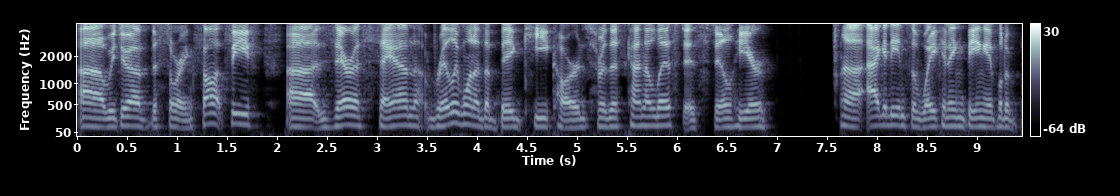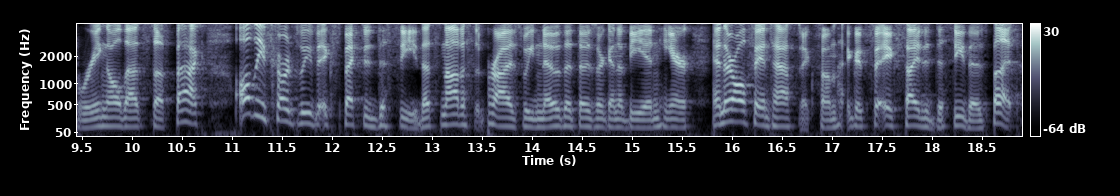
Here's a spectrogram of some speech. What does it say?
Uh, we do have the Soaring Thought Thief, uh, Zareth San, really one of the big key cards for this kind of list is still here uh, Agadeem's Awakening, being able to bring all that stuff back. All these cards we've expected to see. That's not a surprise. We know that those are going to be in here, and they're all fantastic, so I'm excited to see those. But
